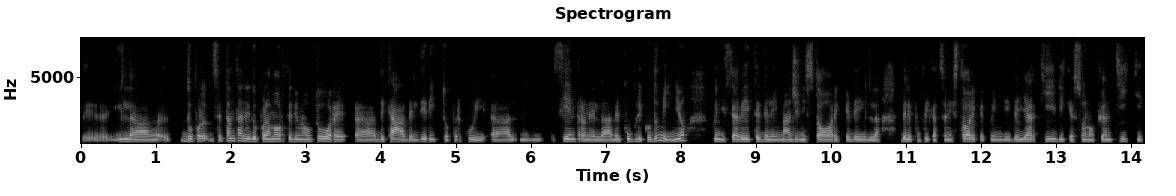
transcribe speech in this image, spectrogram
eh, il, dopo, 70 anni dopo la morte di un autore eh, decade il diritto per cui eh, si entra nel, nel, pubblico dominio, quindi se avete delle immagini storiche, del, delle pubblicazioni storiche, quindi degli archivi che sono più antichi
